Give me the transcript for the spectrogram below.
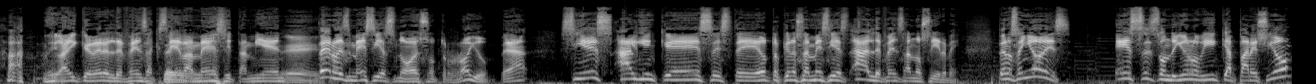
Hay que ver el defensa que se lleva Messi también. Sí. Pero es Messi, es no, es otro rollo, ¿verdad? Si es alguien que es este otro que no es Messi, es ah, el defensa no sirve. Pero señores, ese es donde yo lo vi que apareció.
